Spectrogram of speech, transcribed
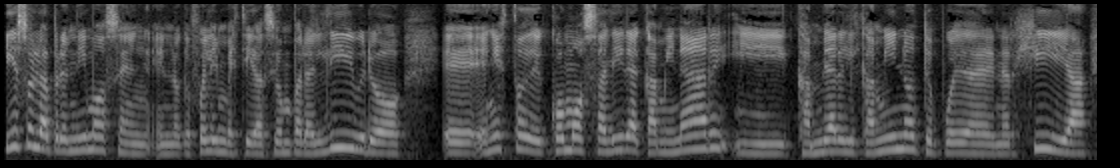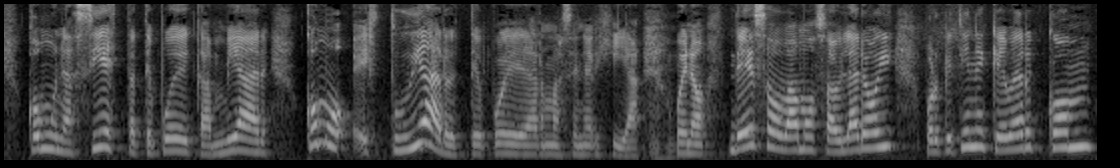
Y eso lo aprendimos en, en lo que fue la investigación para el libro, eh, en esto de cómo salir a caminar y cambiar el camino te puede dar energía, cómo una siesta te puede cambiar, cómo estudiar te puede dar más energía. Bueno, de eso vamos a hablar hoy porque tiene que ver con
